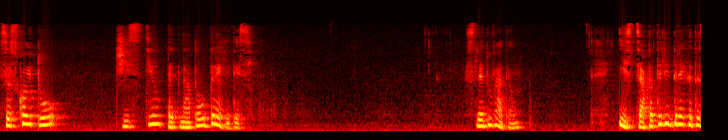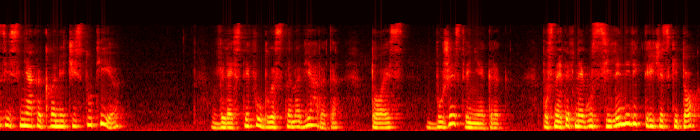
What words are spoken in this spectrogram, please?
с който чистил петната от дрехите си. Следователно, изцапате ли дрехата си с някаква нечистотия, влезте в областта на вярата, т.е. Божествения кръг. Пуснете в него силен електрически ток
